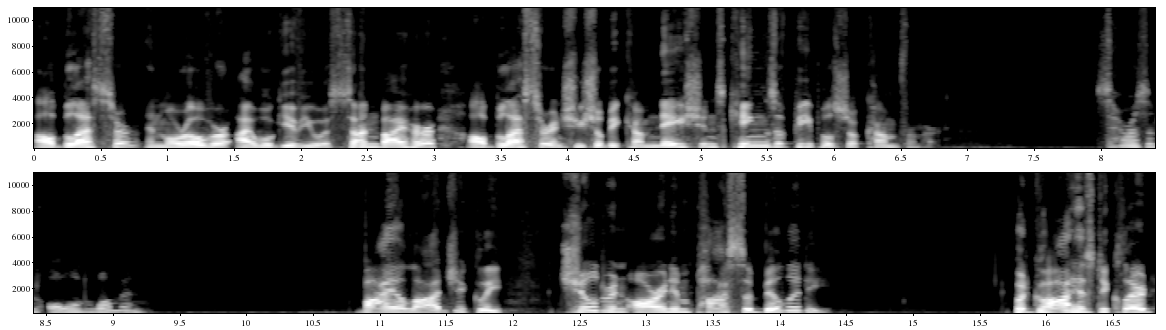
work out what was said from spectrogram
I'll bless her, and moreover, I will give you a son by her. I'll bless her, and she shall become nations. Kings of peoples shall come from her. Sarah's an old woman. Biologically, children are an impossibility. But God has declared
